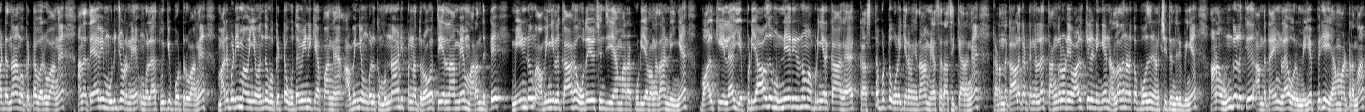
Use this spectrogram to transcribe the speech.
மட்டும்தான் அவங்க கிட்ட வருவாங்க. அந்த தேவை முடிஞ்ச உடனே உங்களை தூக்கி போட்டுருவாங்க. மறுபடியும் அவங்க வந்து உங்ககிட்ட உதவின்னு கேட்பாங்க. அவங்க உங்களுக்கு முன்னாடி பண்ண துரோகத்தை எல்லாமே மறந்துட்டு மீண்டும் அவங்களுக்காக உதவி செஞ்சு ஏமாறக்கூடியவங்க தான் நீங்கள் வாழ்க்கையில் எப்படியாவது முன்னேறிடணும் அப்படிங்கிறக்காக கஷ்டப்பட்டு உழைக்கிறவங்க தான் மேசராசிக்காரங்க. கடந்த காலகட்டங்களில் தங்களுடைய வாழ்க்கையில் நீங்கள் நல்லது நடக்க போகுது நினச்சிட்டு இருந்திருப்பீங்க. ஆனால் உங்களுக்கு அந்த டைமில் ஒரு மிகப்பெரிய ஏமாற்றம் தான்.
